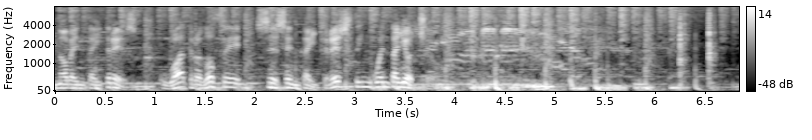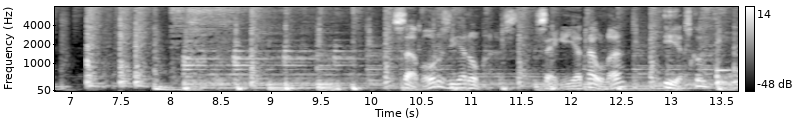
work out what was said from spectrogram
93 412 63 Sabors i aromes. Segui a taula i escolti.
